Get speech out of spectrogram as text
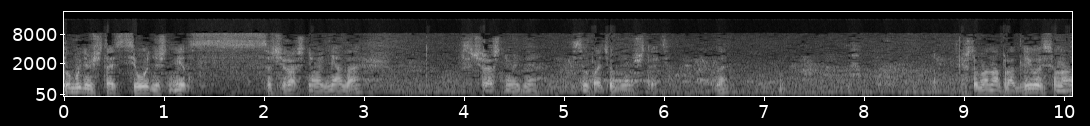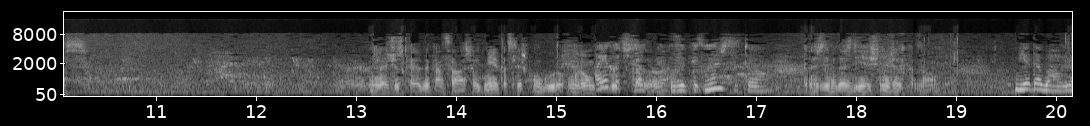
Мы будем считать с сегодняшнего... Нет, со вчерашнего дня, да? Со вчерашнего дня. Симпатию будем считать, да? И чтобы она продлилась у нас... Не хочу сказать до конца наших дней, это слишком гро- громко А я хочу сказано. выпить, знаешь, за то? Подожди, подожди, я еще не все сказал. Я добавлю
